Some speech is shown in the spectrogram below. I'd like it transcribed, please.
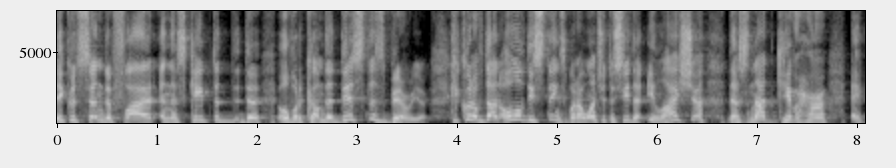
It could send the fire and escape the, the, overcome the distance barrier. He could have done all of these things but I want you to see that Elisha does not give her a,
